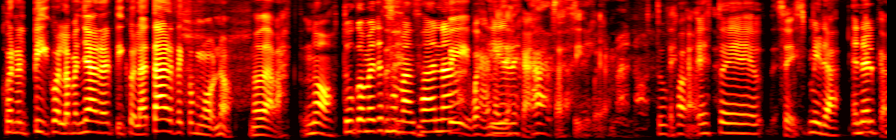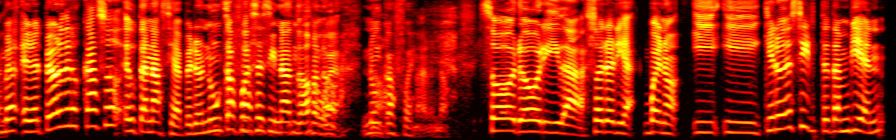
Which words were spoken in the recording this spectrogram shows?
con el pico en la mañana, el pico en la tarde, como, no, no da basta. No, tú cometes esa manzana Sí, bueno, y y descansas. descansa, sí, bueno, hermano. Tú descansa. esto es, Sí, mira, en el, en el peor de los casos, eutanasia, pero nunca fue asesinato. No, no, wea, nunca fue. No, no, no. Sororidad. Sororidad. Bueno, y, y quiero decirte también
